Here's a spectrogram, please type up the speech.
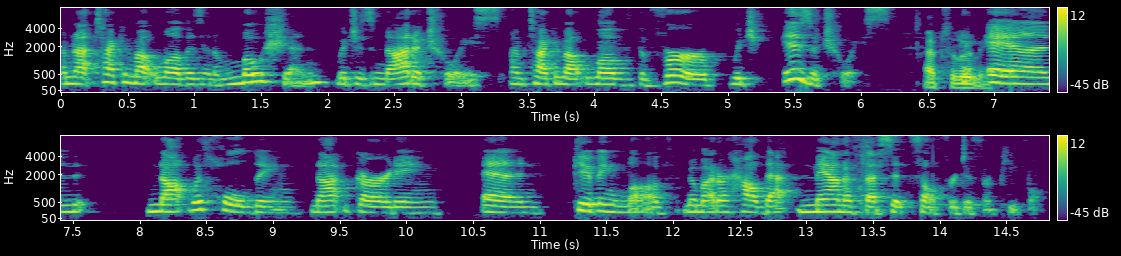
I'm not talking about love as an emotion, which is not a choice. I'm talking about love the verb, which is a choice. Absolutely. And not withholding, not guarding, and giving love, no matter how that manifests itself for different people.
